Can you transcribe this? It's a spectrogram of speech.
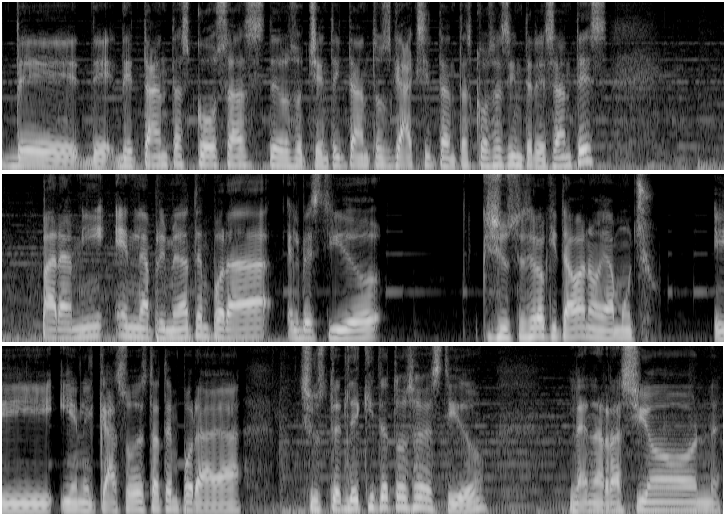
de, de- de tantas cosas, de los ochenta y tantos gags y tantas cosas interesantes, para mí en la primera temporada el vestido, si usted se lo quitaba no había mucho. Y, y en el caso de esta temporada, si usted le quita todo ese vestido, la narración,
